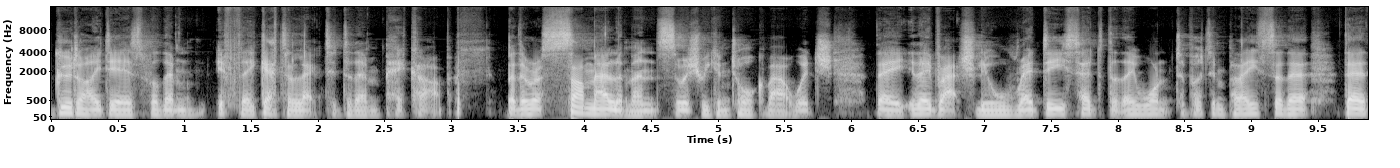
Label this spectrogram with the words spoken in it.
good ideas for them if they get elected to then pick up. But there are some elements which we can talk about which they they've actually already said that they want to put in place. So they're they're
